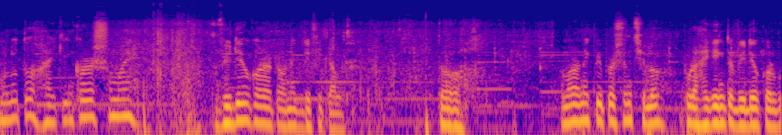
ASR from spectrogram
মূলত হাইকিং করার সময় ভিডিও করাটা অনেক ডিফিকাল্ট তো আমার অনেক প্রিপারেশন ছিল। পুরো হাইকিংটা ভিডিও করব।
